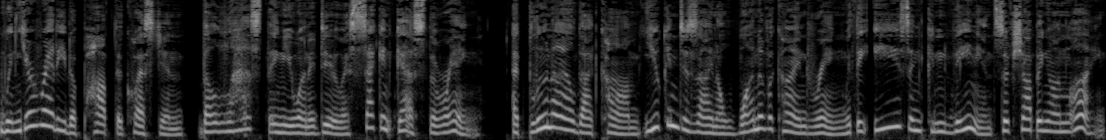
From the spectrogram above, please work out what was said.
When you're ready to pop the question, the last thing you want to do is second guess the ring. At Bluenile.com, you can design a one-of-a-kind ring with the ease and convenience of shopping online.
